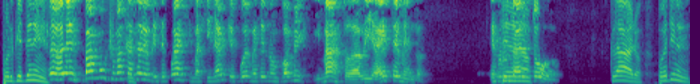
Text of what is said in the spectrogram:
Porque tenés. claro, es- va mucho más allá de lo que te puedas imaginar que puede meter en un cómic y más todavía, es tremendo. Es Sí, brutal no, no. todo. Claro, porque tienen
